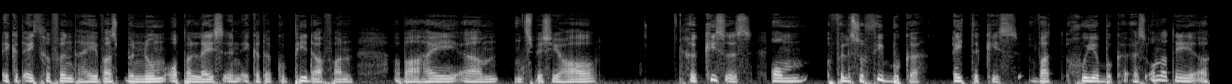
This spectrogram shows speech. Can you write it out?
Ek het uitgevind hy was benoem op 'n lys en ek het 'n kopie daarvan waar hy um, spesiaal gekies is om filosofieboeke uit te kies wat goeie boeke is omdat hy 'n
